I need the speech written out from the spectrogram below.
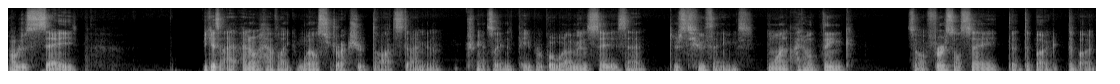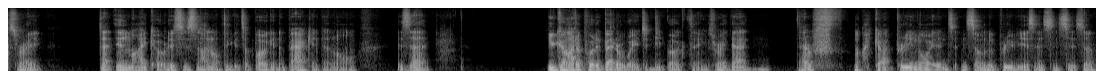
I'll just say because I, I don't have like well structured thoughts that I'm gonna translate in the paper, but what I'm gonna say is that there's two things. One, I don't think so first I'll say that the bug debugs, right? That in my code is just I don't think it's a bug in the backend at all. Is that you got to put a better way to debug things, right? That that I got pretty annoyed in, in some of the previous instances of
